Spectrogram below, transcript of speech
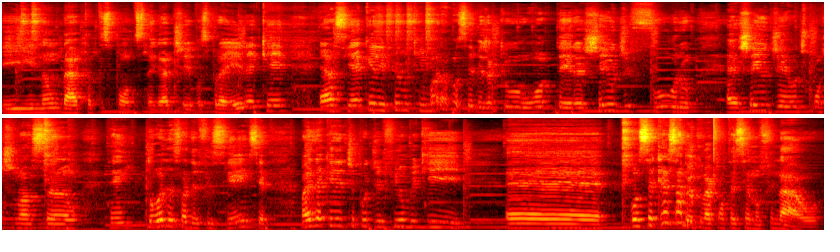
e não dar tantos pontos negativos pra ele é que é assim, é aquele filme que embora você veja que o roteiro é cheio de furo, é cheio de erro de continuação, tem toda essa deficiência, mas é aquele tipo de filme que é, você quer saber o que vai acontecer no final.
